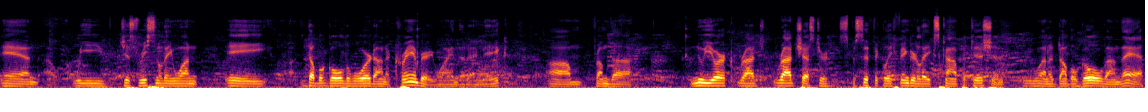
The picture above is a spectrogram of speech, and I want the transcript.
And uh, we just recently won a double gold award on a cranberry wine that I make um, from the New York Rod- Rochester, specifically Finger Lakes competition. We won a double gold on that,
